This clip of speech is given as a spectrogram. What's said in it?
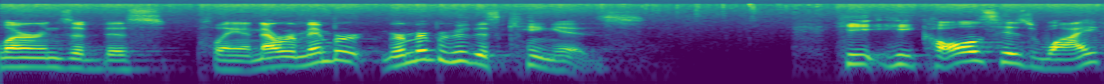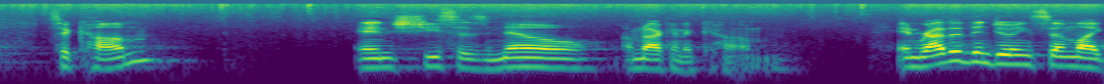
learns of this plan. Now remember, remember who this king is. He, he calls his wife to come, and she says, No, I'm not going to come. And rather than doing some like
